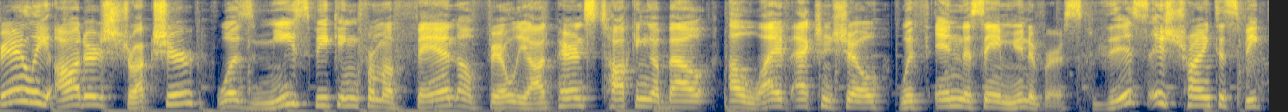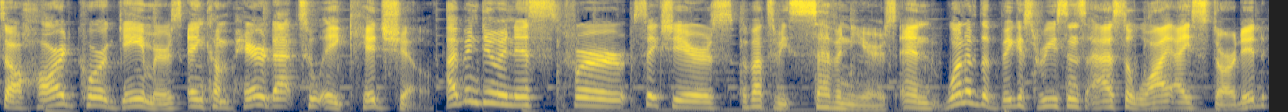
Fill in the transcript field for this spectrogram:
Fairly Odder's structure was me speaking from a fan of Fairly Odd Parents talking about a live action show within the same universe. This is trying to speak to hardcore gamers and compare that to a kid show. I've been doing this for six years, about to be seven years, and one of the biggest reasons as to why I started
